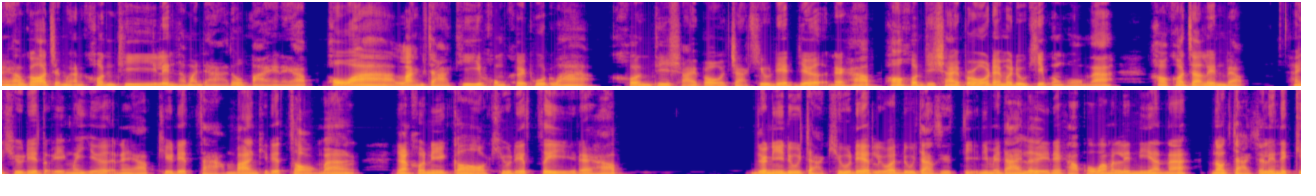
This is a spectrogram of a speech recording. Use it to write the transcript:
นะครับ ก็อาจจะเหมือนคนที่เล่นธรรมดาทั่วไปนะครับ เพราะว่าหลังจากที่ผมเคยพูดว่าคนที่ใช้โปรจากคิวเดเยอะนะครับ พอคนที่ใช้โปรได้มาดูคลิปของผมนะ เขาก็จะเล่นแบบให้คิวเดตัวเองไม่เยอะนะครับคิวเดสามบ้างคิวเดสองบ้าง อย่างคนนี้ก็คิวเดสี่นะครับ เดี๋ยวนี้ดูจากคิวเดหรือว่าดูจากสถิตินี้ไม่ได้เลยนะครับ เพราะว่ามันเล่นเนียนนะ นอกจากจะเล่นในเก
